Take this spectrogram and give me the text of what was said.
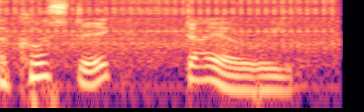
Acoustic Diary.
